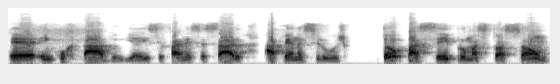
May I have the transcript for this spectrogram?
é, encurtado. E aí se faz necessário apenas cirúrgico. Então eu passei por uma situação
